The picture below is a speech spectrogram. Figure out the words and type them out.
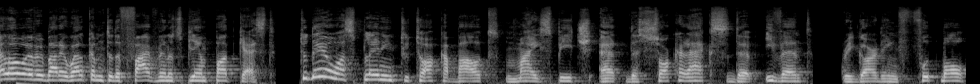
Hello, everybody. Welcome to the 5 Minutes PM podcast. Today I was planning to talk about my speech at the Soccerex, the event regarding football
